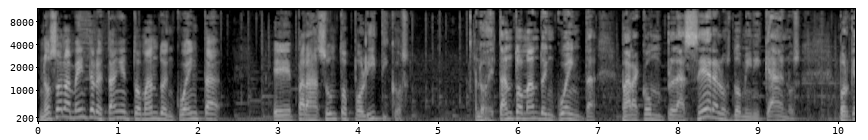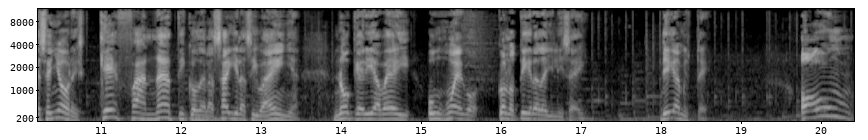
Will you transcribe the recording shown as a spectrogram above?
no solamente lo están tomando en cuenta eh, para asuntos políticos, los están tomando en cuenta para complacer a los dominicanos. Porque señores, qué fanático de las Águilas Ibaeñas no quería ver un juego con los Tigres de Licey. Dígame usted o un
